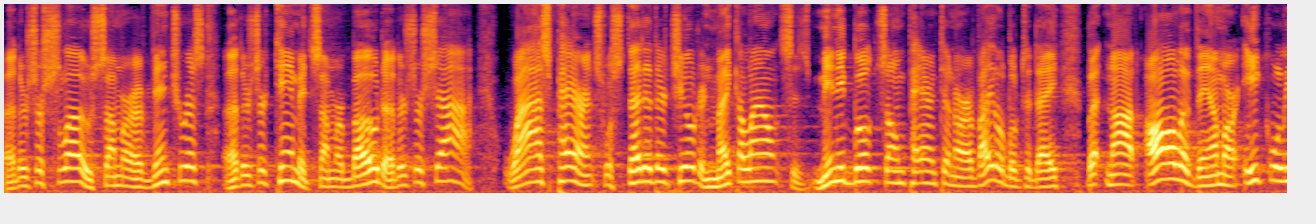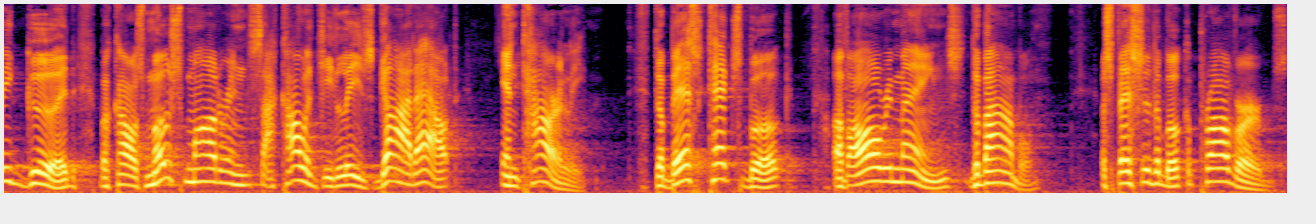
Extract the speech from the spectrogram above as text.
others are slow. Some are adventurous, others are timid. Some are bold, others are shy. Wise parents will study their children, make allowances. Many books on parenting are available today, but not all of them are equally good because most modern psychology leaves God out entirely. The best textbook of all remains the Bible, especially the book of Proverbs.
